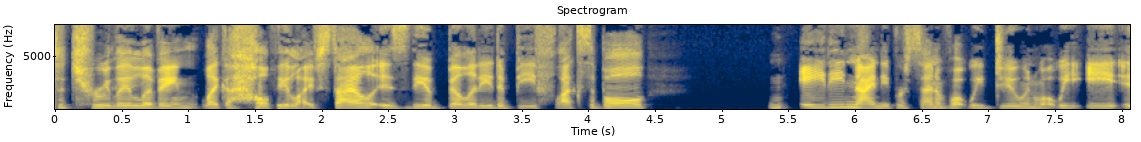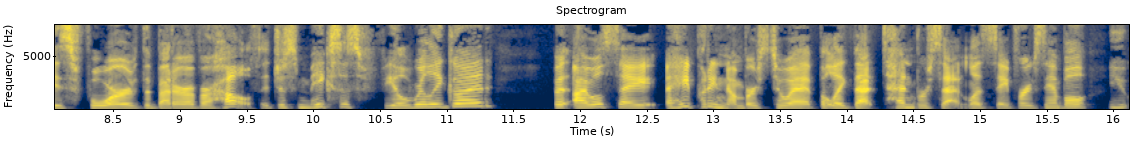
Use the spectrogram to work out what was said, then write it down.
to truly living like a healthy lifestyle is the ability to be flexible. 80, 90% of what we do and what we eat is for the better of our health. It just makes us feel really good. But I will say, I hate putting numbers to it, but like that 10%, let's say, for example, you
